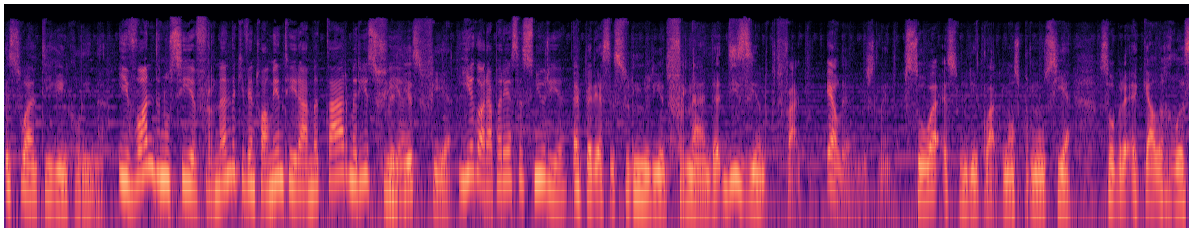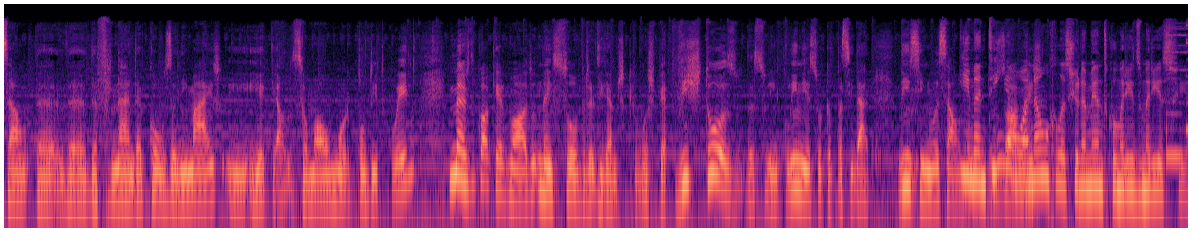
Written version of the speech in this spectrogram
a sua antiga inquilina, Ivone denuncia Fernanda que eventualmente irá matar Maria Sofia. Maria Sofia. E agora aparece a senhoria. aparece a senhoria de Fernanda, dizendo que, de facto, ela era uma excelente pessoa. A senhoria, claro, que não se pronuncia sobre aquela relação da, da, da Fernanda com os animais e, e aquele seu mau humor com o dito coelho, mas, de qualquer modo, nem sobre, digamos que, o aspecto vistoso da sua inclina e a sua capacidade de insinuação E do- mantinha ou não um relacionamento com o marido de Maria Sofia?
